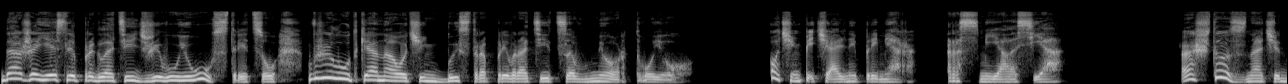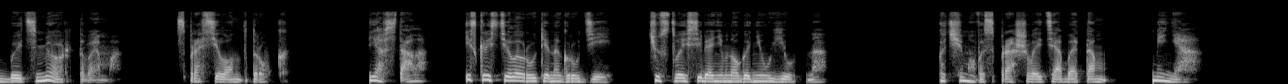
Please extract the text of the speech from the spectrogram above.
Даже если проглотить живую устрицу, в желудке она очень быстро превратится в мертвую. Очень печальный пример, рассмеялась я. «А что значит быть мертвым?» — спросил он вдруг. Я встала и скрестила руки на груди, чувствуя себя немного неуютно. «Почему вы спрашиваете об этом меня?»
